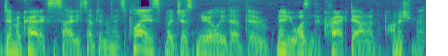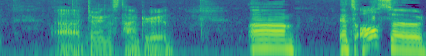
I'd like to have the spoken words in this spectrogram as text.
democratic society stepped in in its place, but just merely that there maybe wasn't the crackdown or the punishment uh, during this time period. Um, it's also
